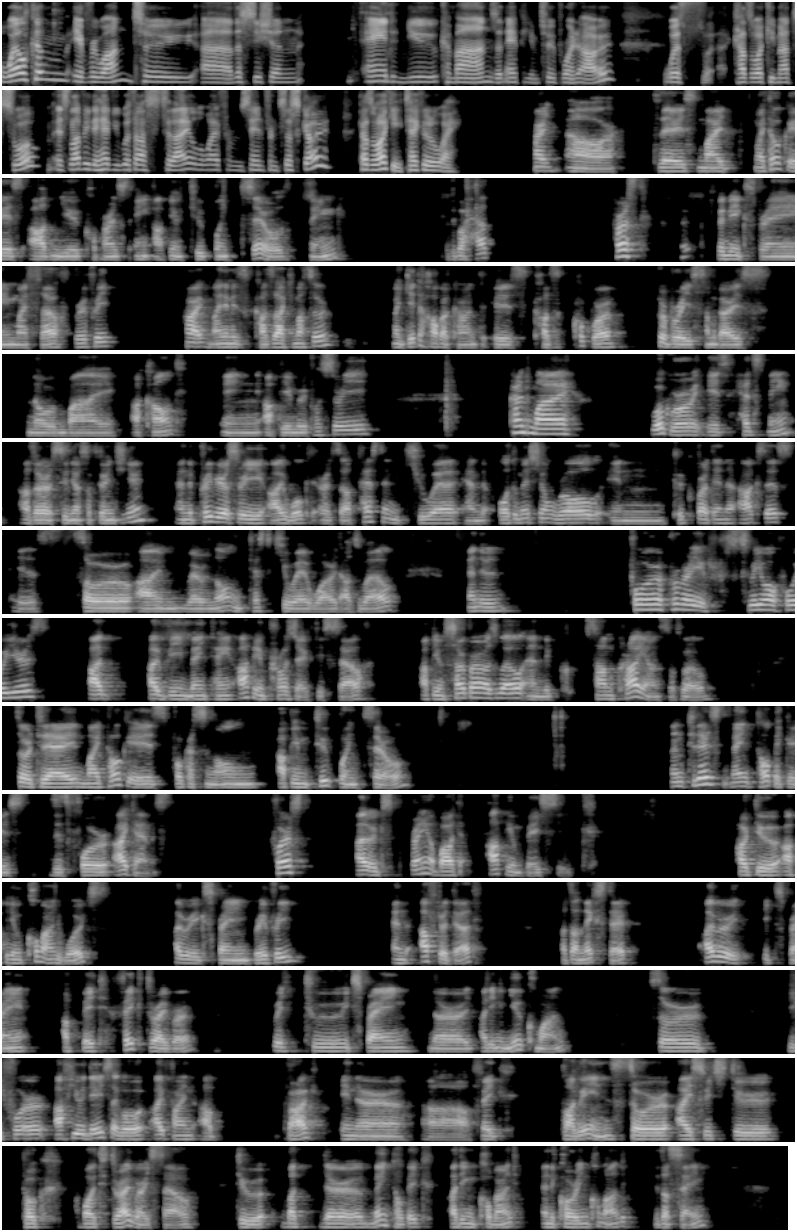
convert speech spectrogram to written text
welcome everyone to uh, this session and new commands in Appium 2.0 with Kazuaki Matsuo. It's lovely to have you with us today all the way from San Francisco. Kazuaki, take it away. Hi, uh, today's my, my talk is add new commands in Appium 2.0 thing. Let's go ahead. First, let me explain myself briefly. Hi, my name is Kazuaki Matsuo. My GitHub account is Kaz Probably some guys know my account in RPM repository. Currently, my work role is headspin as a senior software engineer. And previously, I worked as a test and QA and automation role in Cookpad and Access. Is so I'm well known test QA world as well. And for probably three or four years, I I've been maintaining Appium project itself, Appium server as well, and some clients as well. So today, my talk is focusing on Appium 2.0. And today's main topic is these four items. First, I will explain about Appium Basic, how to Appium command works. I will explain briefly. And after that, as a next step, I will explain a bit fake driver which to explain the adding new command. So before a few days ago, I find a bug in a uh, fake plugins. So I switched to talk about driver itself to, but the main topic, adding command and calling command is the same.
